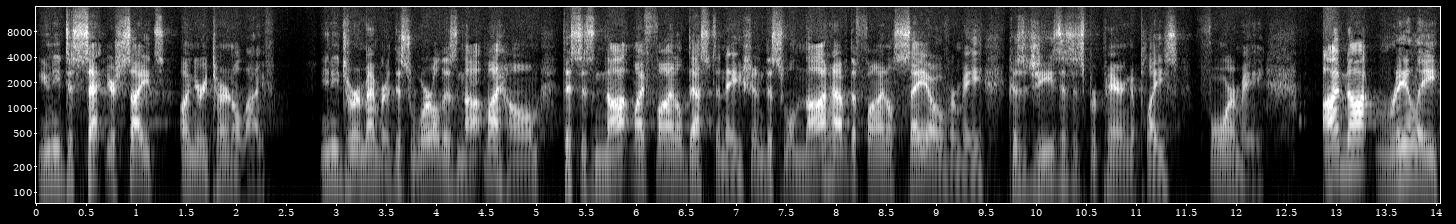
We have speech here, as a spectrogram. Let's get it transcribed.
you need to set your sights on your eternal life. You need to remember this world is not my home. This is not my final destination. This will not have the final say over me because Jesus is preparing a place for me. I'm not really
